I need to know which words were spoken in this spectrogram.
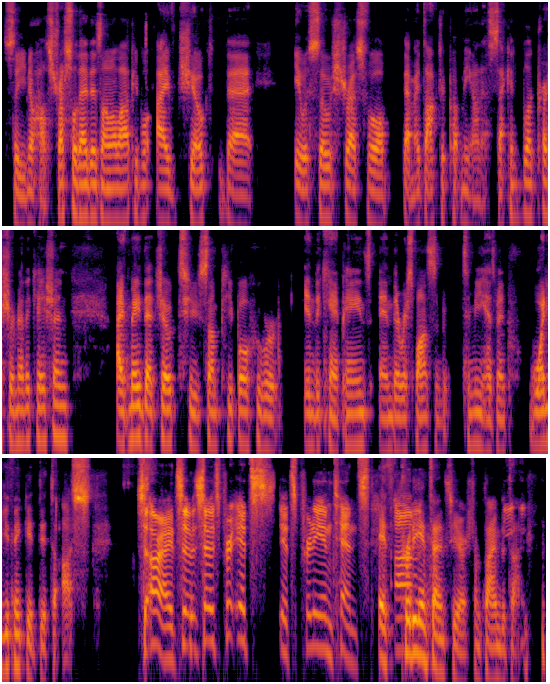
So you know how stressful that is on a lot of people. I've joked that it was so stressful that my doctor put me on a second blood pressure medication. I've made that joke to some people who were in the campaigns, and their response to me has been, What do you think it did to us? So all right, so so it's pretty it's it's pretty intense. It's pretty um, intense here from time to time.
